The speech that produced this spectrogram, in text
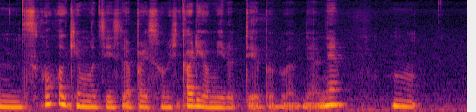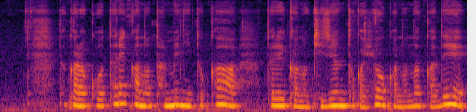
うん、すごく気持ちいいやっぱりその光を見るっていう部分だよね。うんだからこう誰かのためにとか誰かの基準とか評価の中で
